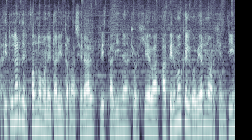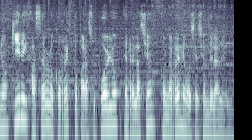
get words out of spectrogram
La titular del Fondo Monetario Internacional, Cristalina Georgieva, afirmó que el gobierno argentino quiere hacer lo correcto para su pueblo en relación con la renegociación de la deuda.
